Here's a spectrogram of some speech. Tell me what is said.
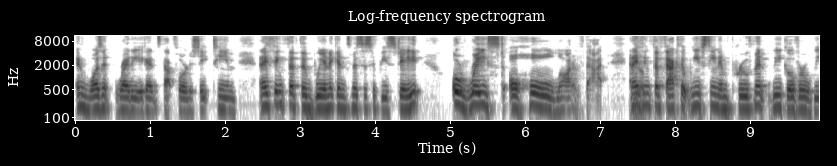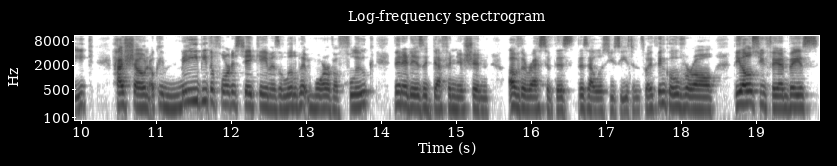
and wasn't ready against that Florida State team. And I think that the win against Mississippi State erased a whole lot of that. And. I think the fact that we've seen improvement week over week has shown okay, maybe the Florida State game is a little bit more of a fluke than it is a definition of the rest of this this LSU season. So I think overall the LSU fan base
